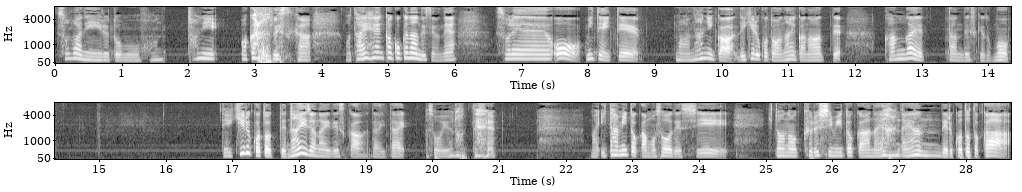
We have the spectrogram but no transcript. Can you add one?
そばにいるともう本当にわかるんですがもう大変過酷なんですよね。それを見ていてまあ何かできることはないかなって考えたんですけどもできることってないじゃないですか大体。そういうのって。まあ、痛みとかもそうですし、人の苦しみとか悩んでることとか、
